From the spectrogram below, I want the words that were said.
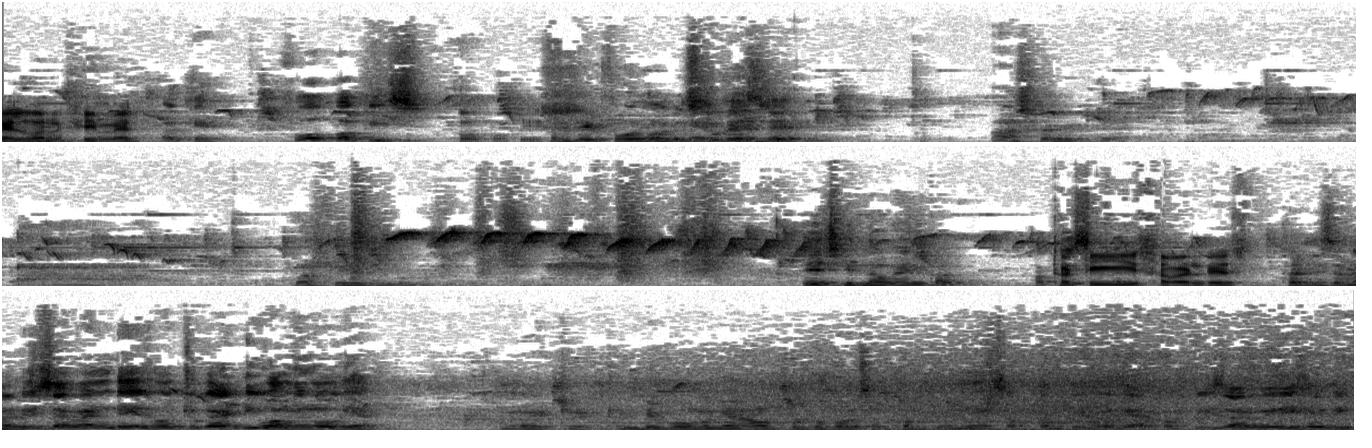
male one female okay four puppies. Four puppies complete four copies Okay, today's okay. Date आज का डेट क्या एज कितना हो गया इनका? Thirty seven days thirty thirty seven days हो चुका है डिवॉर्मिंग हो गया। राइट राइट डिपो में गया प्रोटोकॉल सब कंप्लीट ये सब कंप्लीट हो गया। Puppies are very heavy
